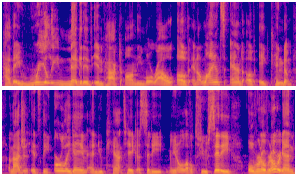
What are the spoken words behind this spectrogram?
have a really negative impact on the morale of an alliance and of a kingdom. Imagine it's the early game and you can't take a city you know a level two city over and over and over again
